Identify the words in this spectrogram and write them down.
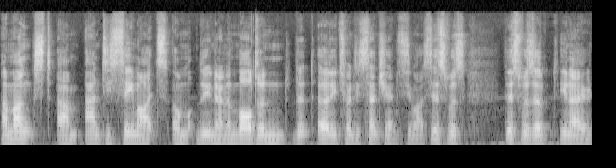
amongst um, anti-Semites, or, you know, the modern, the early 20th century anti-Semites. This was this was a you know,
